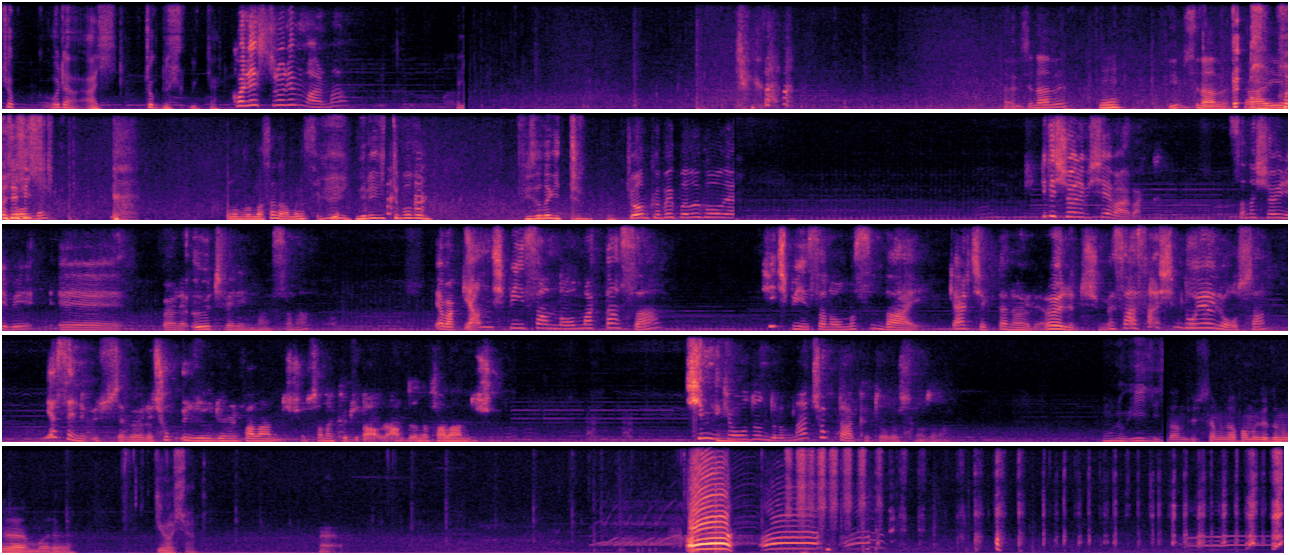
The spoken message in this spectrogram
Çok o da az. Çok düşük miktar. Kolesterolün var mı? Erçin abi. Hı? İyi misin abi? Ay iyi oldu. Oğlum vurmasana amını sikeyim. Nereye gittim oğlum? Füzyona gittim. John köpek balığı kovalıyor. Bir de şöyle bir şey var bak. Sana şöyle bir eee, böyle öğüt vereyim ben sana. Ya bak yanlış bir insanla olmaktansa hiçbir insan olmasın daha iyi. Gerçekten öyle. Öyle düşün. Mesela sen şimdi Oya ile olsan Ya seni üzse böyle çok üzüldüğünü falan düşün. Sana kötü davrandığını falan düşün. Şimdiki olduğun durumdan çok daha kötü olursun o zaman. Oğlum iyice Ben düşsem kafamı gözümü kırarım bu arada. diyorsun.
